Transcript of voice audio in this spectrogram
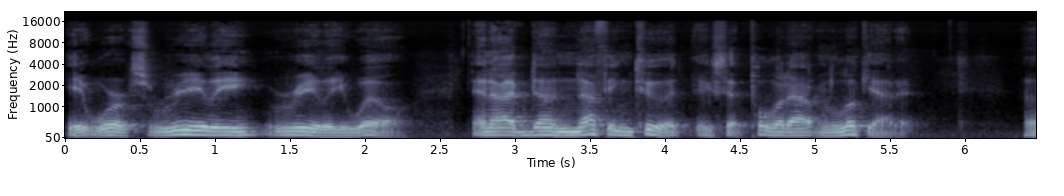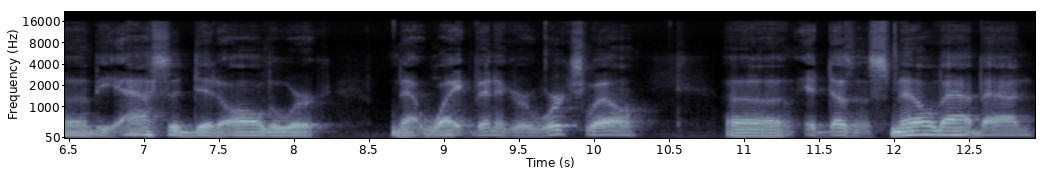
It works really, really well. And I've done nothing to it except pull it out and look at it. Uh, the acid did all the work. That white vinegar works well. Uh, it doesn't smell that bad.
